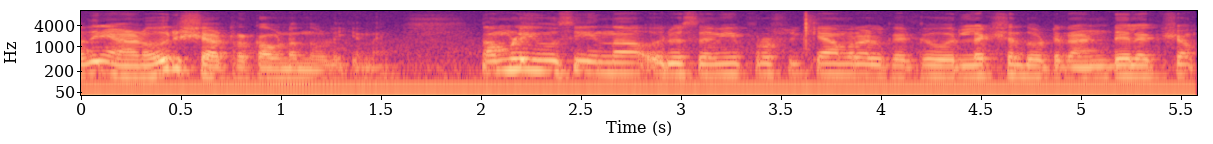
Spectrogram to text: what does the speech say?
അതിനെയാണ് ഒരു ഷട്ടർ കൗണ്ട് എന്ന് വിളിക്കുന്നത് നമ്മൾ യൂസ് ചെയ്യുന്ന ഒരു സെമി പ്രൊഫഷണൽ ക്യാമറകൾക്കൊക്കെ ഒരു ലക്ഷം തൊട്ട് രണ്ട് ലക്ഷം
